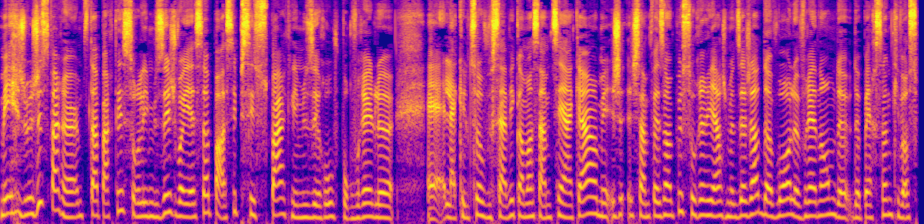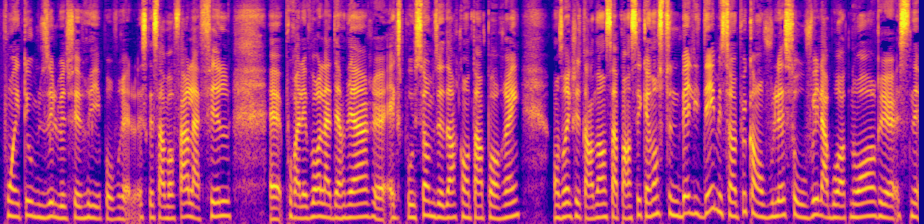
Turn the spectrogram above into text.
Mais je veux juste faire un, petit aparté sur les musées. Je voyais ça passer, puis c'est super que les musées rouvrent. Pour vrai, là, euh, la culture, vous savez comment ça me tient à cœur, mais ça me faisait un peu sourire hier. Je me disais, j'ai hâte de voir le vrai nombre de, de, personnes qui vont se pointer au musée le 8 février, pour vrai. Est-ce que ça va faire la file euh, pour aller voir la dernière euh, exposition au musée d'art contemporain? On dirait que j'ai tendance à penser que non, c'est une belle idée, mais c'est un peu quand on voulait sauver la boîte noire euh, euh,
